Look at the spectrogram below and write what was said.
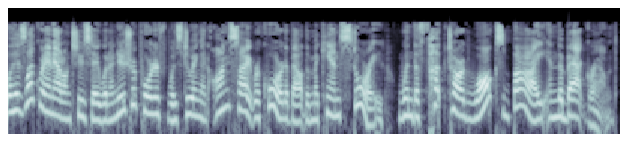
Well, his luck ran out on Tuesday when a news reporter was doing an on-site record about the McCann story when the fucktard walks by in the background.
